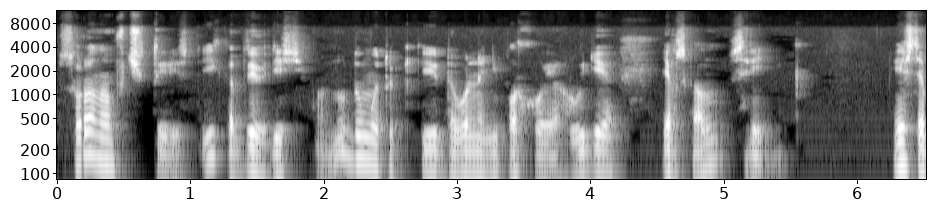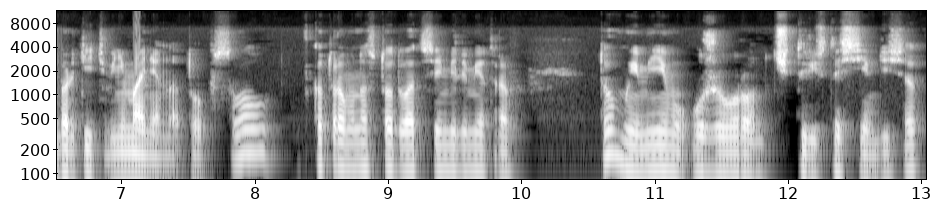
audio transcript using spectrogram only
С уроном в 400 и ходы в 10 секунд. Ну, думаю, такие довольно неплохое орудие. Я бы сказал, ну, средненько. Если обратить внимание на топ-ствол, в котором у нас 127 мм, то мы имеем уже урон 470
